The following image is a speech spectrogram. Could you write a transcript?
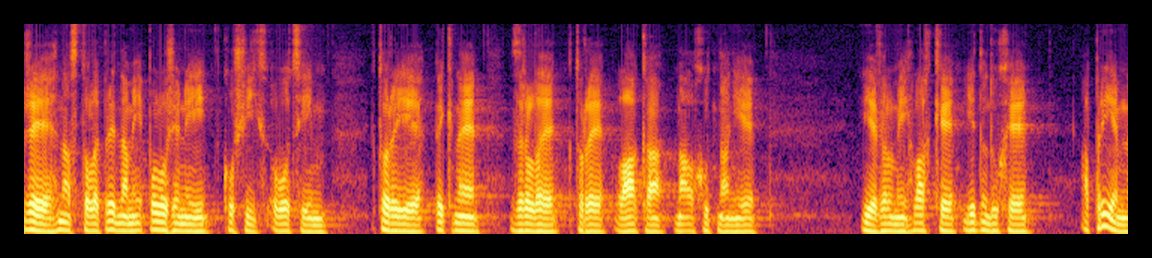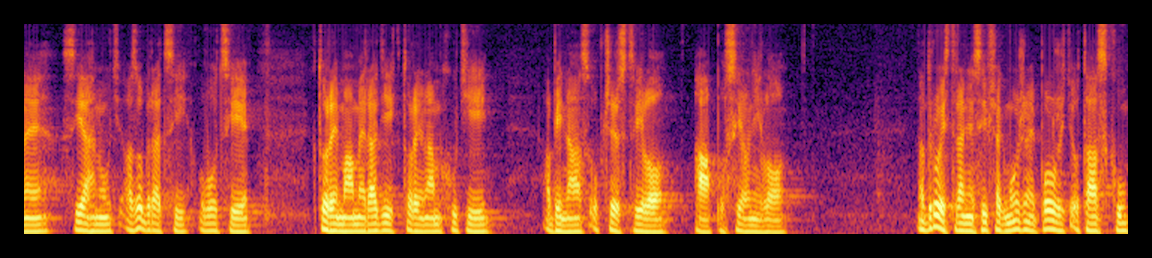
že na stole pred nami položený košík s ovocím, ktoré je pekné, zrelé, ktoré láka na ochutnanie. Je veľmi ľahké, jednoduché a príjemné siahnuť a zobrať si ovocie, ktoré máme radi, ktoré nám chutí, aby nás občerstvilo a posilnilo. Na druhej strane si však môžeme položiť otázku,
